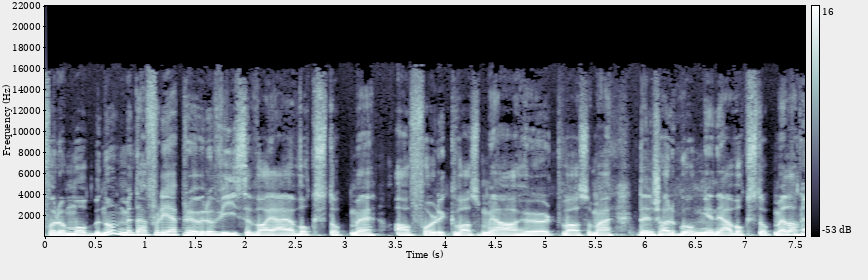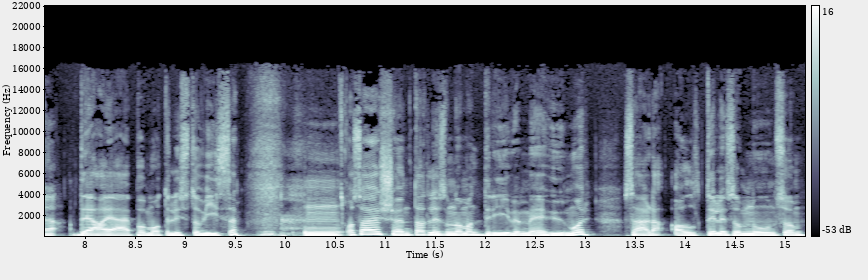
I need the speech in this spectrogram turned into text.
for å mobbe noen, men det er fordi jeg prøver å vise hva jeg har vokst opp med av folk, hva som jeg har hørt, hva som er den sjargongen jeg har vokst opp med. da. Ja. Det har jeg på en måte lyst til å vise. Mm, og så har jeg skjønt at liksom når man driver med humor, så er det alltid liksom noen som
